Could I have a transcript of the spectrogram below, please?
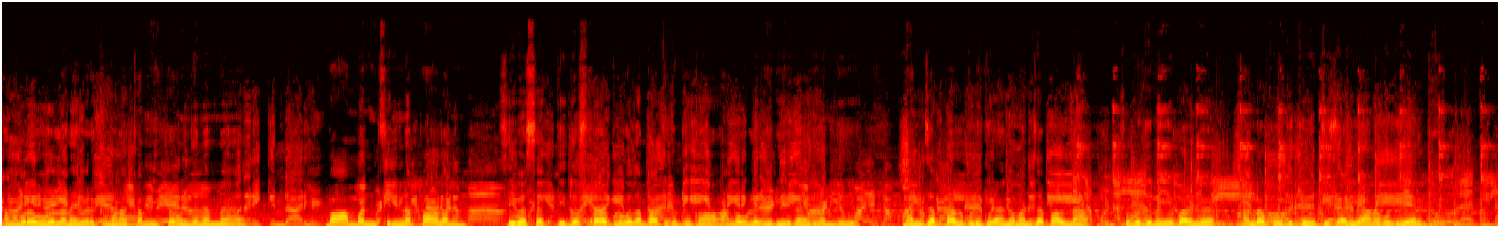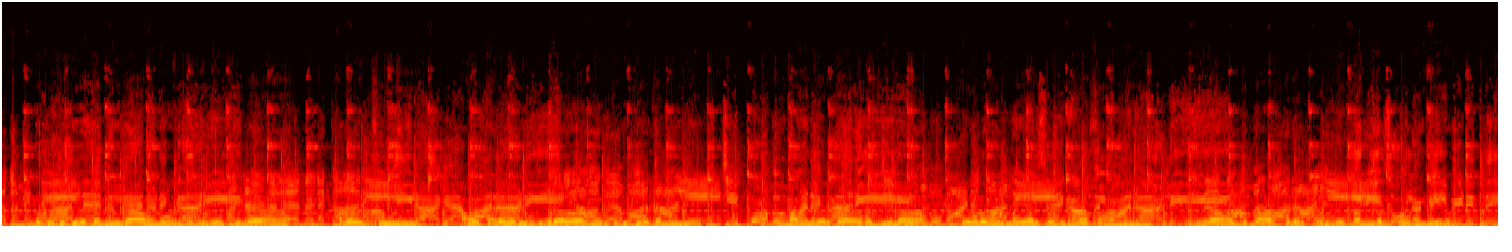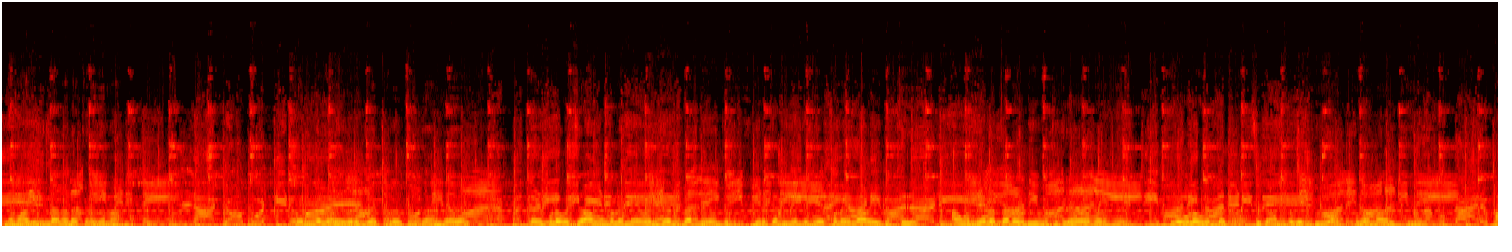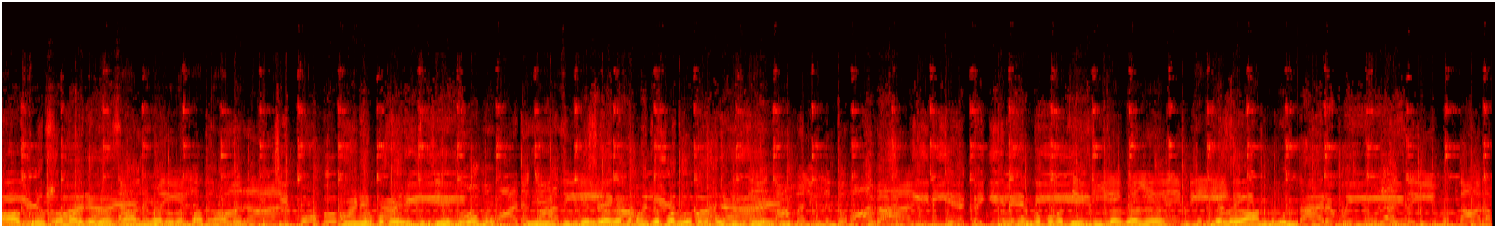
நம் உறவுகள் அனைவருக்கும் வணக்கம். இப்போ வந்து நம்ம பாம்பன் சின்னப்பாலம் சிவசக்தி தஸ்தா குழுவை தான் பார்த்துக்கிட்டு இருக்கோம். அங்கே உள்ள வீடியோ தான் இது வந்து. மஞ்சப்பால் குளிக்கிறாங்க. மஞ்சப்பால்னா சுடு தண்ணியை பாருங்கள் நல்லா கொதிக்க வச்சு சரியான கொதியாக இருக்குது இந்த கொதிக்கிற தண்ணியை தான் அவங்க வந்து இந்த வேப்பில் அதை வச்சு அவங்க தலையில் அப்படி குதிக்கிற அவங்க தண்ணியை. அம்மா எங்கே இருக்கா? பார்த்தீங்களா எவ்வளோ உண்மையாக இருக்கு பார்த்தீங்களா சாமி? இதெல்லாம் வந்து பார்ப்பதற்கு வந்து கண்கள் கூடி வேணும். இந்த மாதிரிலாம் நடக்கிறதெல்லாம். பெண்கள் அனைவரும் வேப்பில் வச்சுருக்காங்க. வேப்பில் வச்சு அவங்களுமே வந்து அந்த தண்ணியை வந்து குடிக்கிற தண்ணியை அந்த வேப்பிலை எல்லாம் எடுத்து அவங்க மேலே தலைவலியை ஊற்றிக்கிறாங்க பாருங்கள் எவ்வளோ இந்த காட்சி காண்பதற்கு அற்புதமாக இருக்குது ஆக்ரோஷமாக இருக்கிற சாமி ஆடுறத பார்த்தாலே தீ ஒரு பக்கம் எரிஞ்சிக்கிட்டே இருக்கு பாருங்க. தீ எரிஞ்சிக்கிட்டே இருக்காங்க அந்த மஞ்சப்பால் ஒரு பக்கம் பொங்கிக்கிட்டே இருக்குது அது பொங்க பொங்க தீ எரிஞ்சுக்கிட்டே நல்ல ஆண்கள் எல்லாம்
